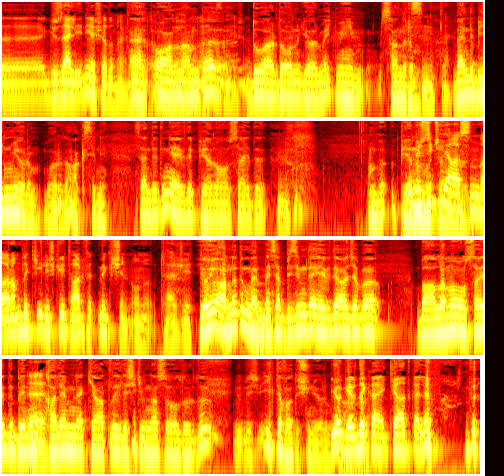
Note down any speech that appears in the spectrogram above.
e, güzelliğini yaşadım. Evet, Evet o anlamda aslında yaşadım. duvarda onu görmek mühim sanırım. Kesinlikle. Ben de bilmiyorum bu arada aksini. Sen dedin ya evde piyano olsaydı. Piyano Müzikle aslında aramdaki ilişkiyi tarif etmek için onu tercih ettim. Yo yo anladım ben. Mesela bizim de evde acaba bağlama olsaydı benim Evet. kalemle kağıtla ilişkim nasıl olurdu? İlk defa düşünüyorum. Yok evde ka- kağıt kalem vardı.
